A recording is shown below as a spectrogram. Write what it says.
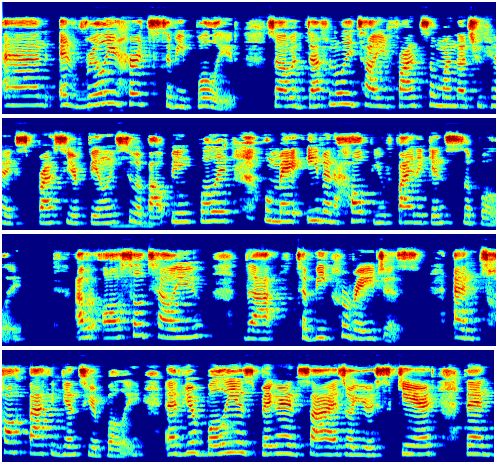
and it really hurts to be bullied. So I would definitely tell you find someone that you can express your feelings to about being bullied who may even help you fight against the bully. I would also tell you that to be courageous and talk back against your bully. And if your bully is bigger in size or you're scared, then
